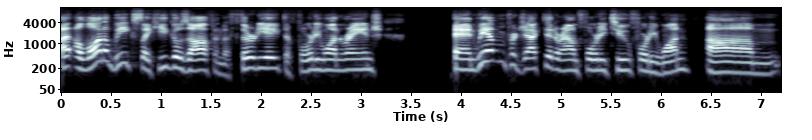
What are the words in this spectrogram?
a, a lot of weeks like he goes off in the 38 to 41 range. And we have him projected around 42, 41. Um,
